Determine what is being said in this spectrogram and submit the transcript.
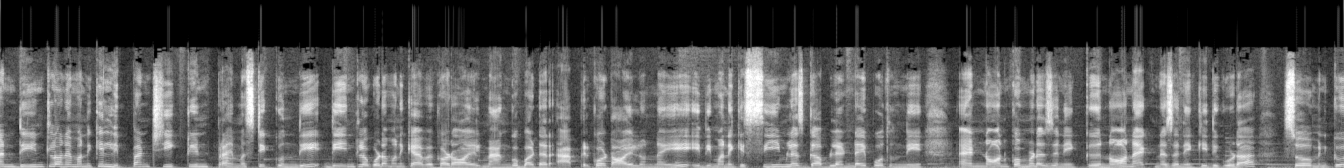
అండ్ దీంట్లోనే మనకి lip and cheek tint primer stick ఉంది. దీంట్లో కూడా మనకి avocado oil mango butter apricot oil ఉన్నాయి. ఇది మనకి సీమ్లెస్గా బ్లెండ్ అయిపోతుంది. And non comedogenic non acnegenic ఇది కూడా. సో మీకు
